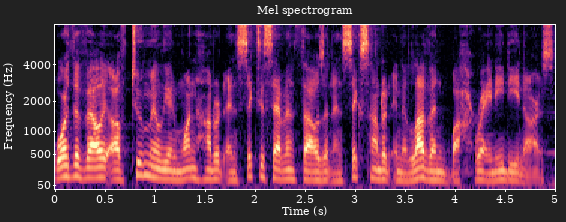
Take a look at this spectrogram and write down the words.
worth a value of 2,167,611 Bahraini dinars.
